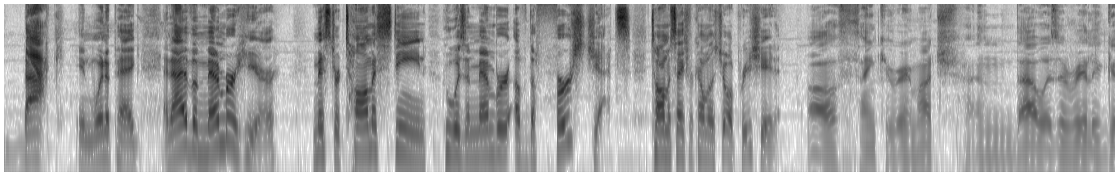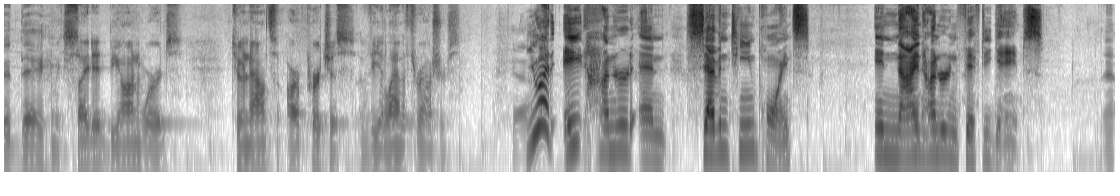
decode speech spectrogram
back in Winnipeg. And I have a member here, Mr. Thomas Steen, who was a member of the first Jets. Thomas, thanks for coming on the show. Appreciate it. Oh, thank you very much. And that was a really good day. I'm excited beyond words to announce our purchase of the Atlanta Thrashers. You had 817 points in 950 games. Yeah.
